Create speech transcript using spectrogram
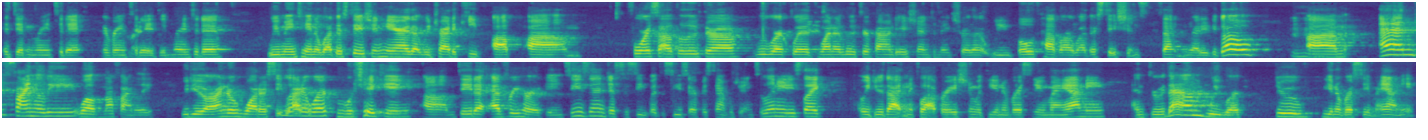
it didn't rain today, it rained today, it didn't rain today. We maintain a weather station here that we try to keep up um, for South Eleuthera. We work with One Eleuthera Foundation to make sure that we both have our weather stations set and ready to go. Mm-hmm. Um, and finally, well, not finally, we do our underwater sea glider work. We're taking um, data every hurricane season just to see what the sea surface temperature and salinity is like. And we do that in a collaboration with the University of Miami. And through them, we work through University of Miami.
